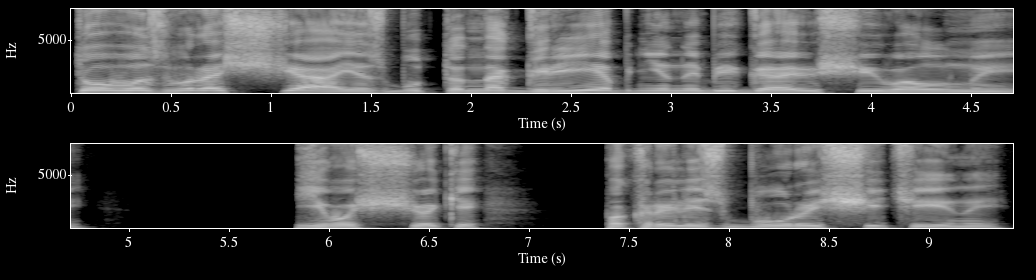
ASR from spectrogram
то возвращаясь, будто на гребне набегающей волны. Его щеки покрылись бурой щетиной.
